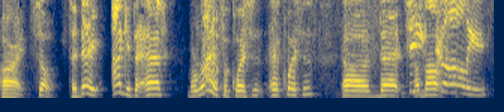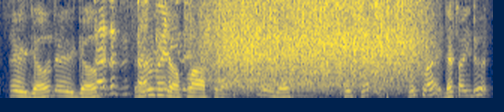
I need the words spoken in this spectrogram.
all right. So today I get to ask Mariah for questions. Uh, questions uh, that Gee about. golly. There you go. There you go. That doesn't sound right give you applause for that. There you go. It's It's right. That's how you do it.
